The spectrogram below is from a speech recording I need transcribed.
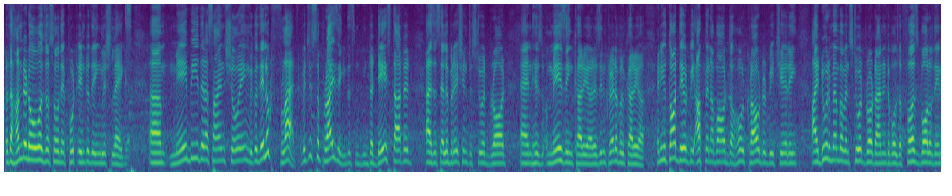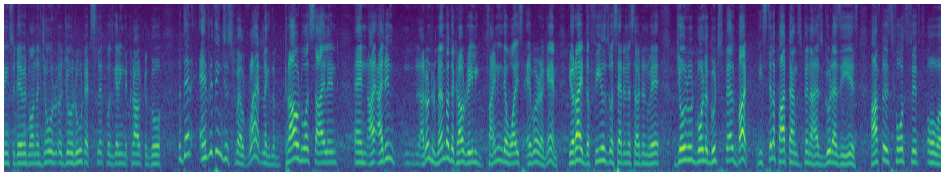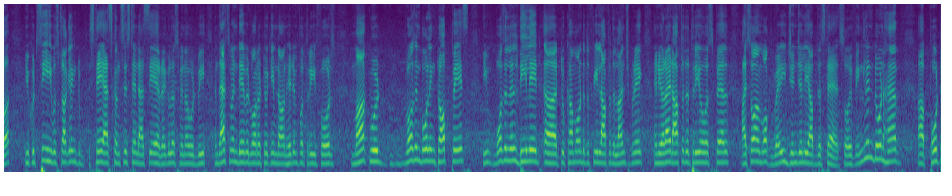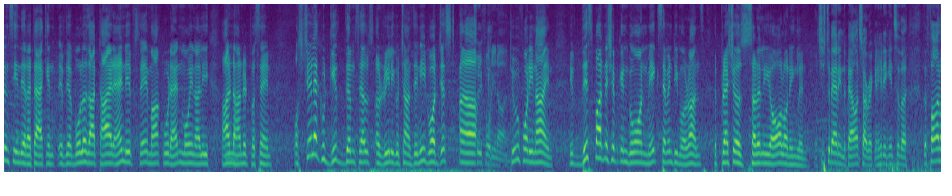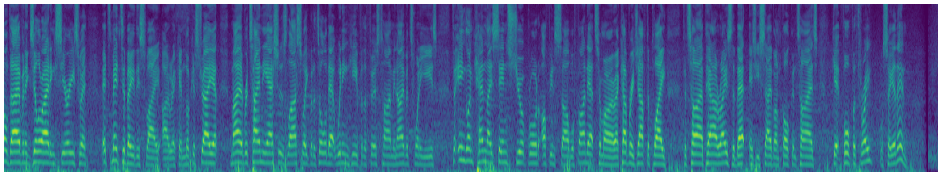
But the 100 overs or so they put into the English legs, um, maybe there are signs showing because they looked flat, which is surprising. This, the day started as a celebration to Stuart Broad and his amazing career, his incredible career. And you thought they would be up and about, the whole crowd would be cheering. I do remember when Stuart Broad ran into ball, the first ball of the innings to David Warner, Joe, Joe Root at slip was getting the crowd to go. But then everything just fell flat. Like the crowd was silent. And I, I didn't, I don't remember the crowd really finding their voice ever again. You're right, the fields were set in a certain way. Joe Root bowled a good spell, but he's still a part-time spinner, as good as he is. After his fourth, fifth over, you could see he was struggling to stay as consistent as say a regular spinner would be, and that's when David Warner took him down, hit him for three fours. Mark Wood wasn't bowling top pace. He was a little delayed uh, to come onto the field after the lunch break, and you're right. After the three-over spell, I saw him walk very gingerly up the stairs. So if England don't have uh, potency in their attack, and if their bowlers are tired, and if say Mark Wood and Moeen Ali aren't 100 percent. Australia could give themselves a really good chance. They need what just uh, 249. 249 if this partnership can go on, make 70 more runs, the pressure is suddenly all on England. It's just about in the balance, I reckon, heading into the, the final day of an exhilarating series where it's meant to be this way, I reckon. Look, Australia may have retained the Ashes last week, but it's all about winning here for the first time in over 20 years. For England, can they send Stuart Broad off in style? We'll find out tomorrow. Our coverage after play for Tyre Power. Raise the bat as you save on Falcon tyres. Get four for three. We'll see you then.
